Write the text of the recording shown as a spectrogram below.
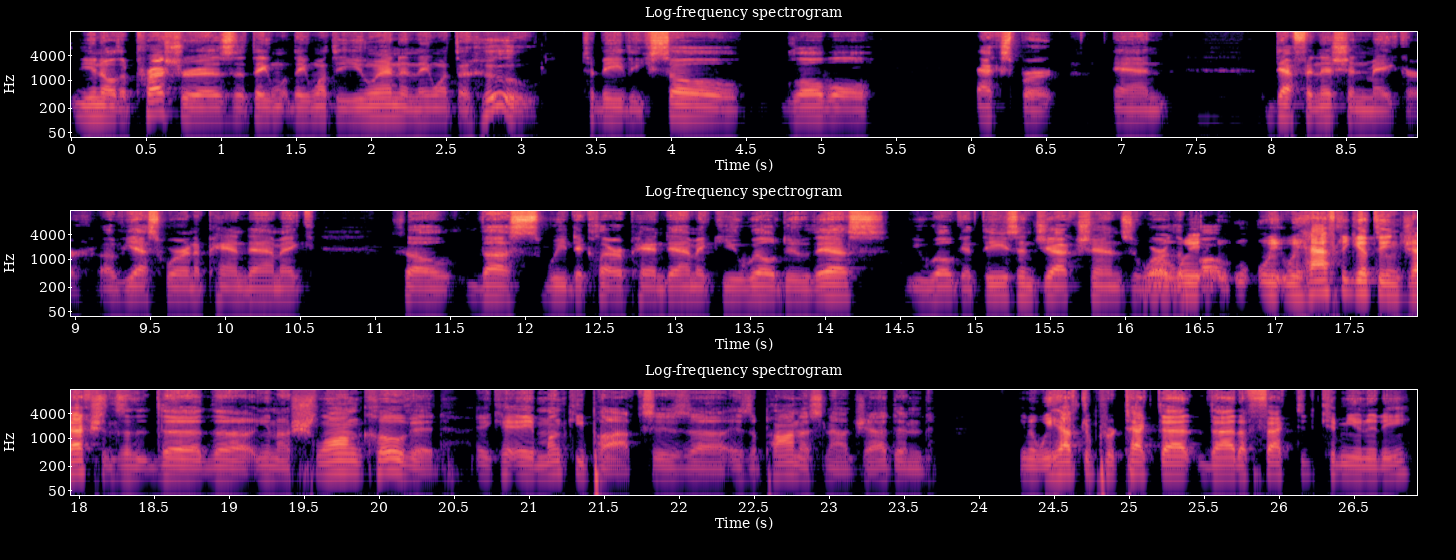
you know the pressure is that they they want the UN and they want the WHO to be the sole global expert and definition maker of yes, we're in a pandemic. So thus we declare a pandemic. You will do this. You will get these injections. Well, we, we, we have to get the injections. The, the the you know schlong COVID, aka monkeypox, is uh, is upon us now, Jet, and you know we have to protect that that affected community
